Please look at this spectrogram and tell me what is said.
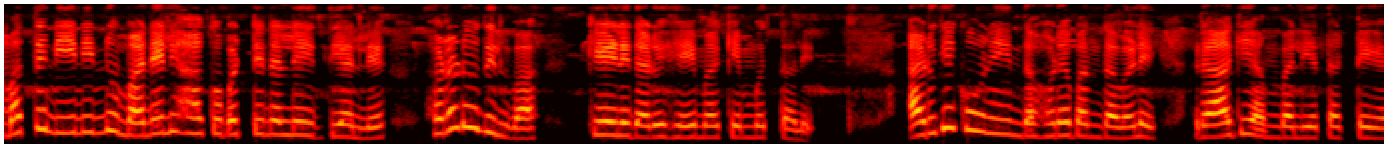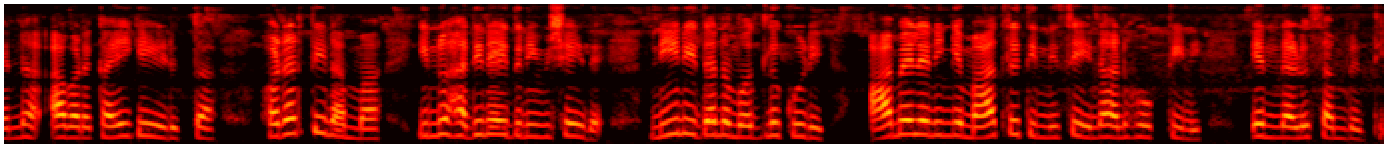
ಮತ್ತೆ ನೀನಿನ್ನೂ ಮನೇಲಿ ಹಾಕೋ ಬಟ್ಟೆನಲ್ಲೇ ಇದೆಯಲ್ಲೇ ಹೊರಡುವುದಿಲ್ವಾ? ಕೇಳಿದರು ಹೇಮ ಕೆಮ್ಮುತ್ತಲೇ. ಅಡುಗೆ ಕೋಣೆಯಿಂದ ಹೊರಬಂದವಳೆ ರಾಗಿ ಅಂಬಲಿಯ ತಟ್ಟೆಯನ್ನು ಅವರ ಕೈಗೆ ಇಡುತ್ತಾ ಹೊರಡ್ತೀನಮ್ಮ ಇನ್ನು ಹದಿನೈದು ನಿಮಿಷ ಇದೆ. ನೀನು ಇದನ್ನು ಮೊದಲು ಕುಡಿ, ಆಮೇಲೆ ನಿಂಗೆ ಮಾತ್ರೆ ತಿನ್ನಿಸಿ ನಾನು ಹೋಗ್ತೀನಿ, ಎಂದಳು ಸಮೃದ್ಧಿ.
